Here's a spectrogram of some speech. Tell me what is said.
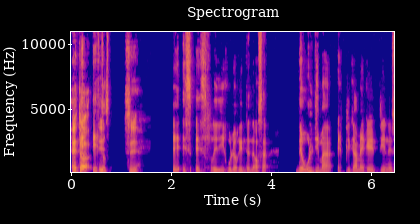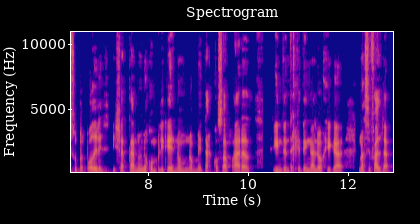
Esto, E- y- esto es- sí, e- es, es ridículo que intenten. O sea, de última, explícame que tiene superpoderes y ya está. No lo compliques, no, no metas cosas raras intentes que tenga lógica. No hace falta.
